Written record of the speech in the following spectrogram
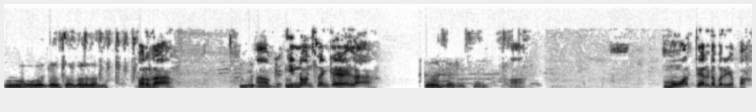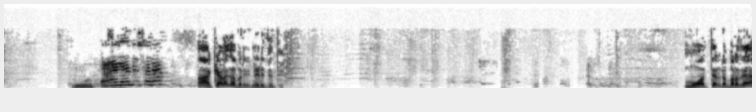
ಹ್ಮ್ ಓಕೆ ಸರ್ ಬರ್ದಾನ ಬರ್ದಾ? ಓಕೆ ಇನ್ನೊಂದ್ ಸಂಖ್ಯೆ ಹೇಳ ಹ್ಮ್ ಸರ್. ಮೂವತ್ತೆರಡು ಬರಿಯಪ್ಪ. ಹಾ ಕೆಳಗ ಬರಿ ನಡೀತೈತಿ. ಮೂವತ್ತೆರಡು ಬರ್ದ್ಯಾ?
